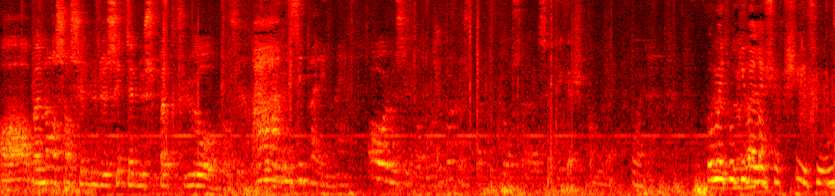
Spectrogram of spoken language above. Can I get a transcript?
Oh, ben non, ça c'était du spat fluo. Ah, mais c'est pas les mêmes. Oh, mais c'est pas bon. le spat fluo, ça, ça dégage pas. Ouais. Oh, mais il faut qu'il va la chercher, il faut. Attends,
